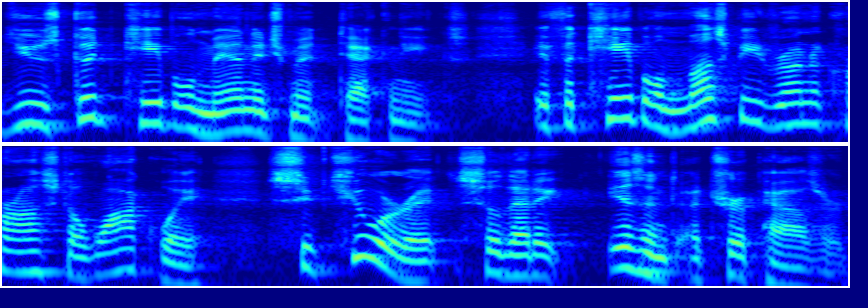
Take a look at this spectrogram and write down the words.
use good cable management techniques. If a cable must be run across a walkway, secure it so that it isn't a trip hazard.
